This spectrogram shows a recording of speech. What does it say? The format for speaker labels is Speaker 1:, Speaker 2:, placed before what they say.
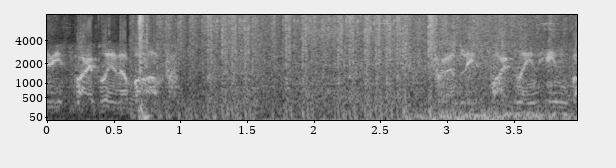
Speaker 1: Enemy spy plane above. Friendly spy plane in.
